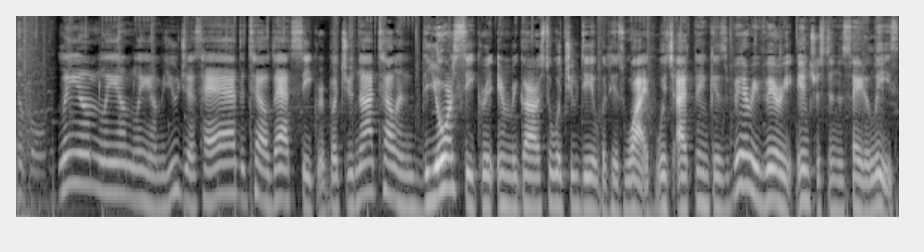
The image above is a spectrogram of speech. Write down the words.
The bold. Liam, Liam, Liam, you just had to tell that secret, but you're not telling your secret in regards to what you did with his wife, which I think is very, very interesting to say the least.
